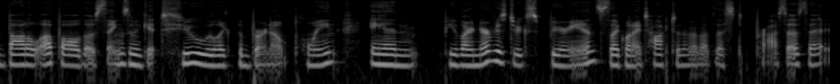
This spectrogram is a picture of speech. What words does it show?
bottle up all those things and we get to like the burnout point and people are nervous to experience like when I talk to them about this process that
